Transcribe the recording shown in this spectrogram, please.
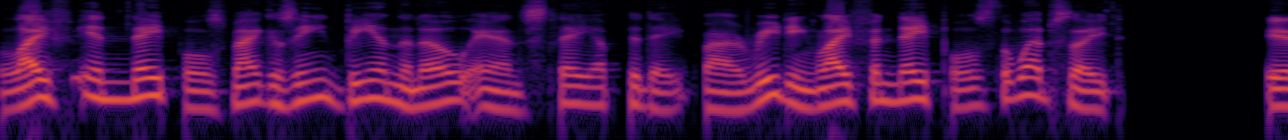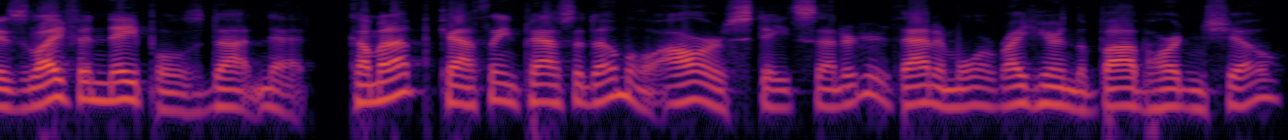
Life in Naples magazine. Be in the know and stay up to date by reading Life in Naples. The website is lifeinnaples.net. Coming up, Kathleen Passidomo, our state senator. That and more right here in the Bob Harden Show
